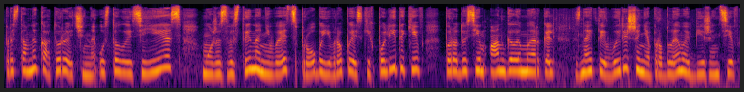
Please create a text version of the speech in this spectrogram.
представника Туреччини у столиці ЄС може звести на нівець спроби європейських політиків, передусім Ангели Меркель, знайти вирішення проблеми біженців.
